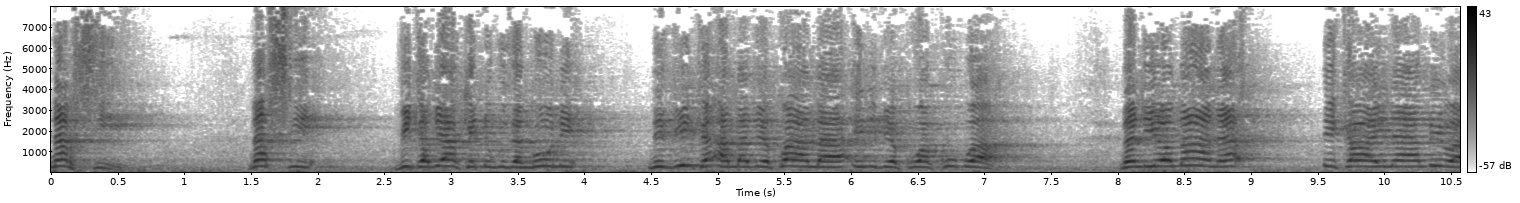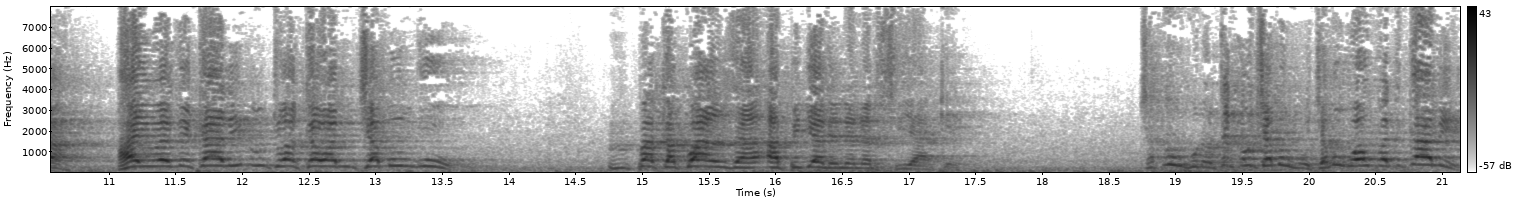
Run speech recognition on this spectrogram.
nafsi nafsi vita vyake ndugu zanguni ni vita ambavyo kwamba ilivyokuwa kubwa. Na ndiyo maana ikawa inaambiwa haiwezekani mtu akawa mcha Mungu mpaka kwanza apigane na nafsi yake. Cha Mungu unataka ucha Mungu? Cha Mungu haupatikani.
